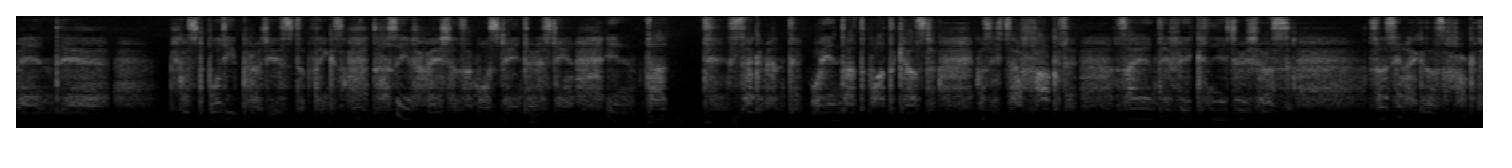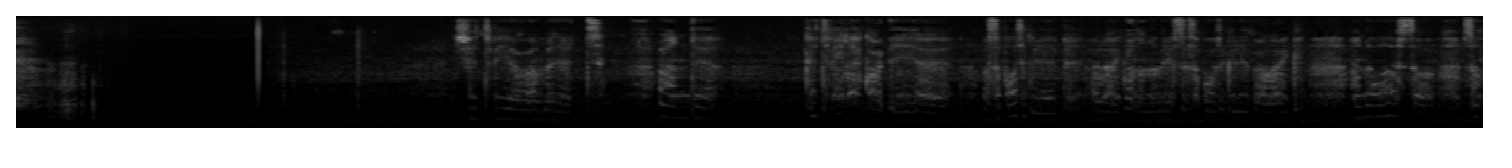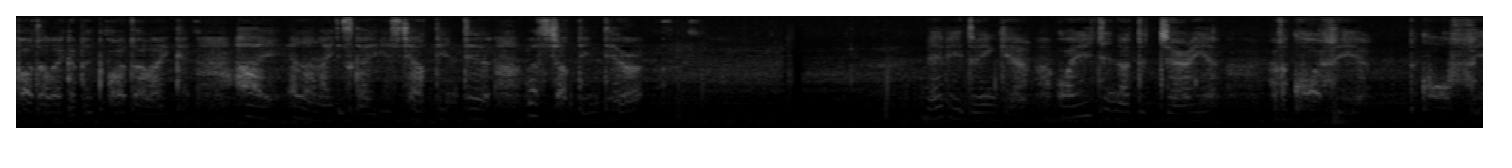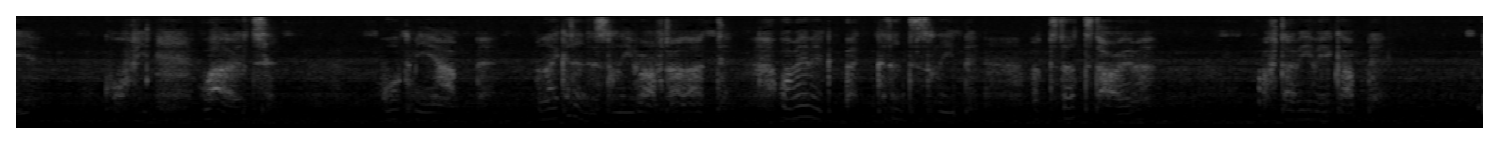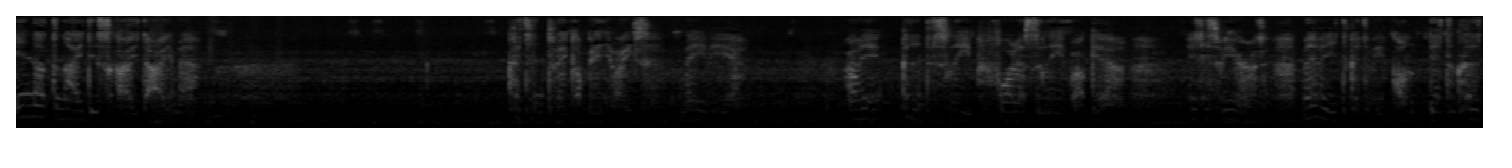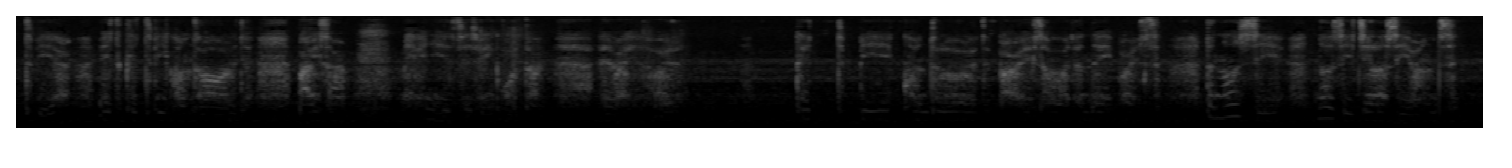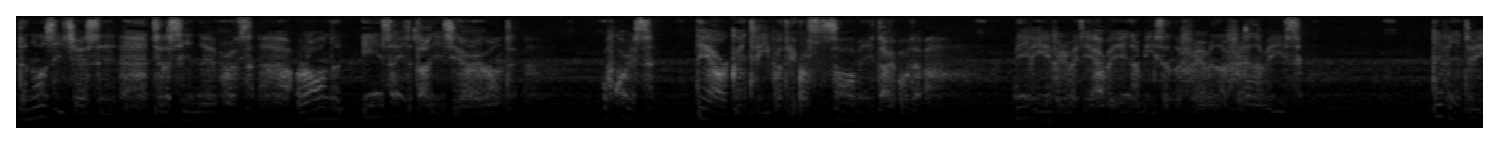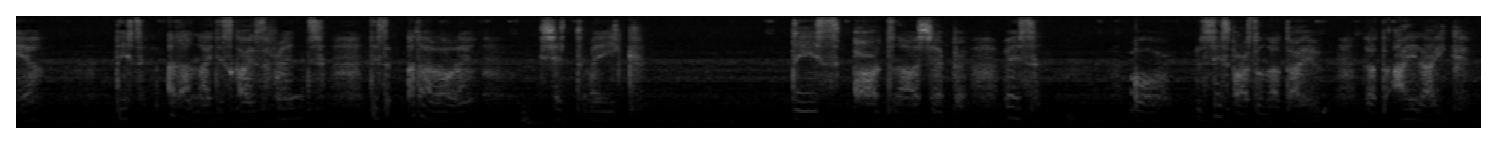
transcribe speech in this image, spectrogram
when the because the body produces things those informations are most interesting in that segment or in that podcast because it's a fact scientific nutritious something like that's a fact. Jersey, Jersey neighbors around inside Taniji Island. Of course, they are good people. there are so many type of the, Maybe everybody have enemies and friend, frenemies. Definitely, yeah. This other night disguise friends, this other Lauren should make this partnership with or this person that I that I like.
